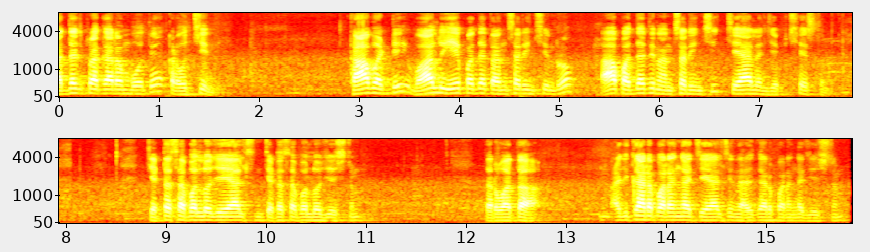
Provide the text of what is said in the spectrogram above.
పద్ధతి ప్రకారం పోతే అక్కడ వచ్చింది. కాబట్టి వాళ్ళు ఏ పద్ధతి అనుసరించిండ్రో ఆ పద్ధతిని అనుసరించి చేయాలని చెప్పి చేస్తున్నాం చట్టసభల్లో చేయాల్సింది చట్టసభల్లో చేసినాం. తర్వాత అధికారపరంగా చేయాల్సింది అధికారపరంగా చేసినాం.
